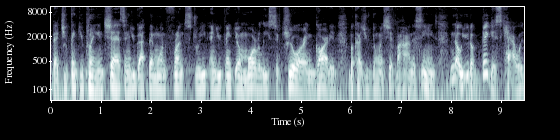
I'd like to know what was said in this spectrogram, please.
that you think you playing chess and you got them on front street and you think you're morally secure and guarded because you doing shit behind the scenes. No, you the biggest coward.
